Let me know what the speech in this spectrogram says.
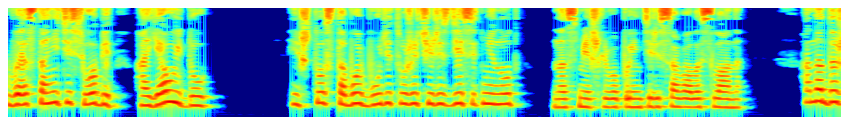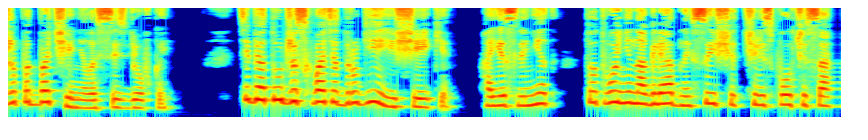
вы останетесь обе, а я уйду. — И что с тобой будет уже через десять минут? — насмешливо поинтересовалась Лана. Она даже подбоченилась с издевкой. — Тебя тут же схватят другие ищейки, а если нет, то твой ненаглядный сыщет через полчаса.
